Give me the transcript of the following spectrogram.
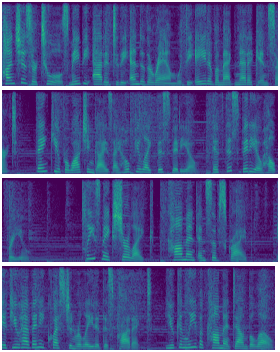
Punches or tools may be added to the end of the ram with the aid of a magnetic insert. Thank you for watching guys I hope you like this video, if this video helped for you. Please make sure like, comment and subscribe. If you have any question related this product, you can leave a comment down below,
